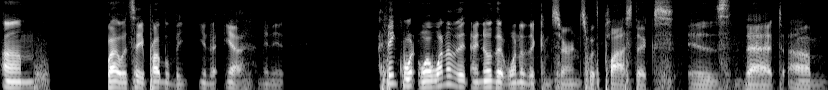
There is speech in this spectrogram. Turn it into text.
Um, well, I would say probably, you know, yeah, I mean, it, I think, what, well, one of the, I know that one of the concerns with plastics is that um,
